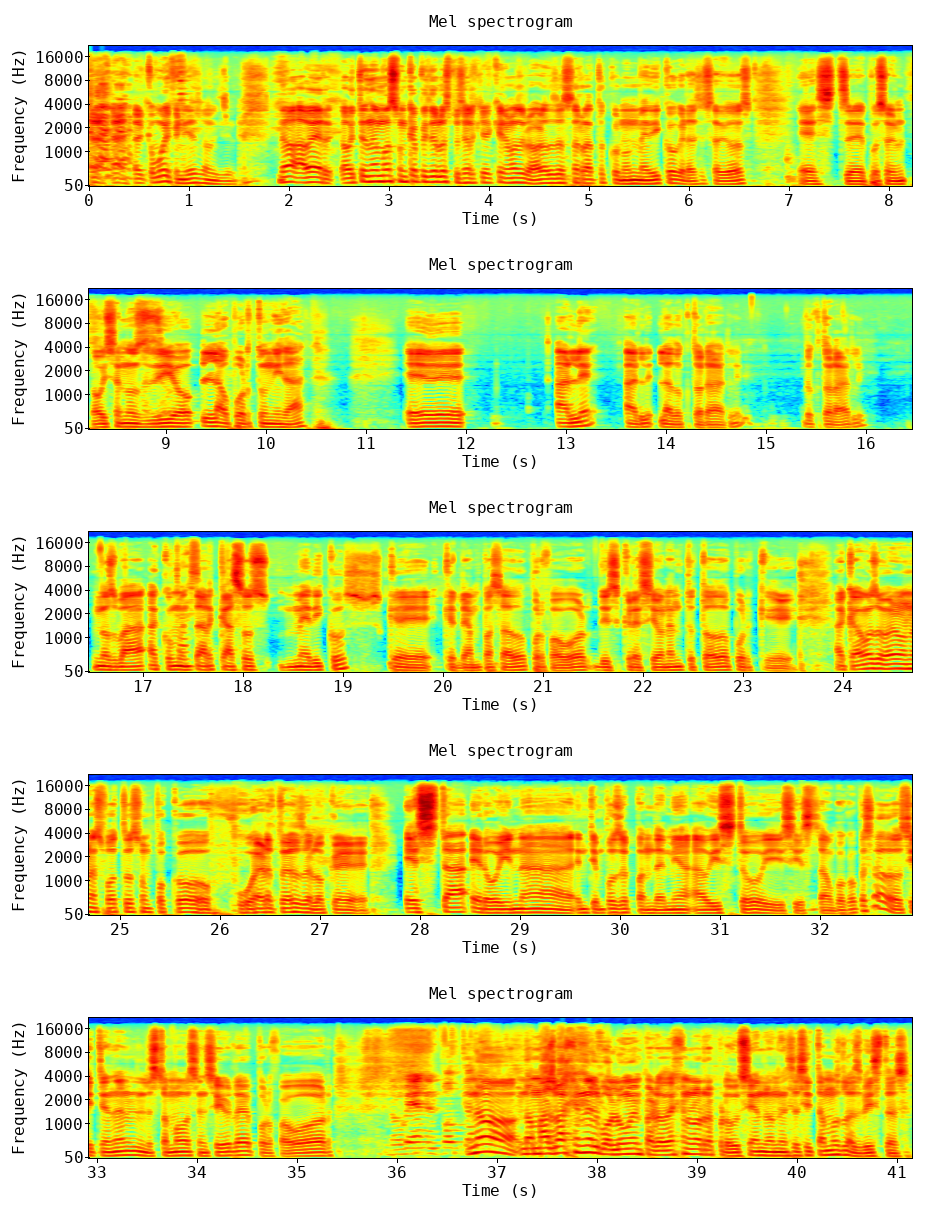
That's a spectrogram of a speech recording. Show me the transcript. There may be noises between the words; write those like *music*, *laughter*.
*laughs* ¿Cómo definir la medicina? No, a ver, hoy tenemos un capítulo especial que queremos grabar desde hace rato con un médico, gracias a Dios. Este, pues hoy, hoy se nos dio la oportunidad. Eh, Ale, Ale, la doctora Ale, doctora Ale, nos va a comentar casos médicos que, que le han pasado. Por favor, discreción ante todo, porque acabamos de ver unas fotos un poco fuertes de lo que esta heroína en tiempos de pandemia ha visto y sí está un poco pesado. Si tienen el estómago sensible, por favor, No vean el podcast. no, nomás bajen el volumen, pero déjenlo reproduciendo. Necesitamos las vistas.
